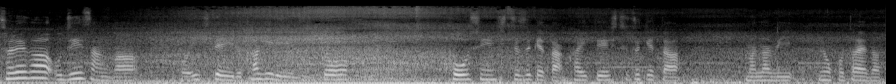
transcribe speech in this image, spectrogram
す。それがおじいさんがこう生きている限りずっと更新し続けた改定し続けた学びの答えだった。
